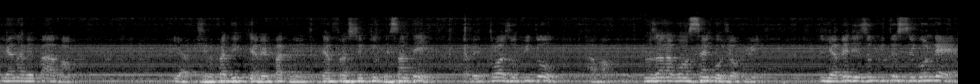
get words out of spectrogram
Il n'y en avait pas avant. Je ne veux pas dire qu'il n'y avait pas d'infrastructure de santé. Il y avait trois hôpitaux avant. Nous en avons cinq aujourd'hui. Il y avait des hôpitaux secondaires.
